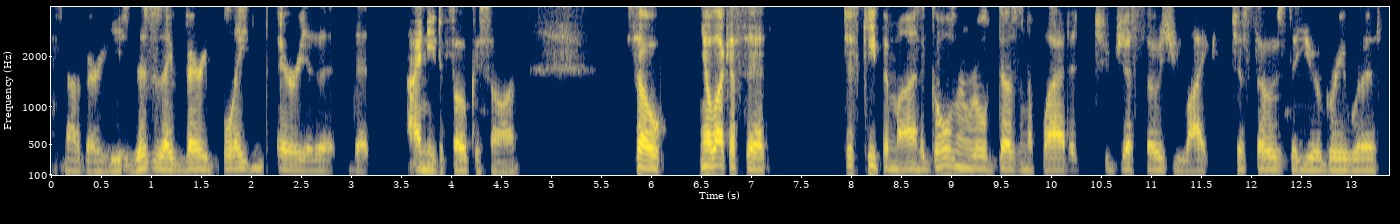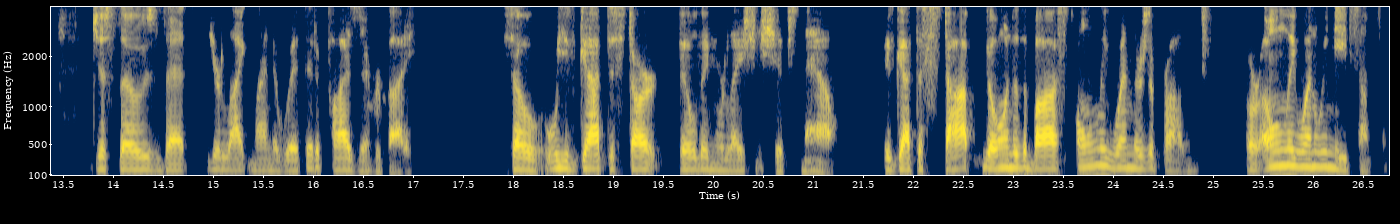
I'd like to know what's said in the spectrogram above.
It's not a very easy. This is a very blatant area that that I need to focus on. So you know, like I said, just keep in mind the golden rule doesn't apply to, to just those you like, just those that you agree with, just those that you're like minded with. It applies to everybody. So we've got to start building relationships now. We've got to stop going to the boss only when there's a problem or only when we need something.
